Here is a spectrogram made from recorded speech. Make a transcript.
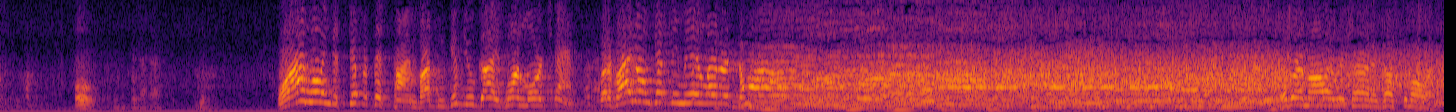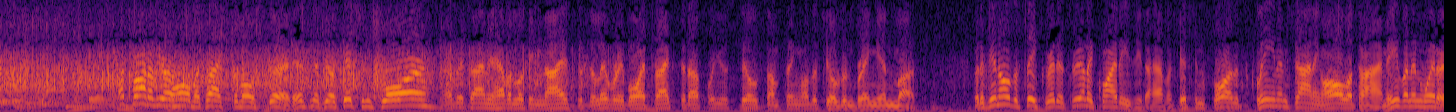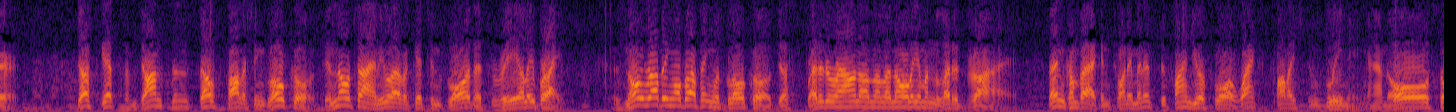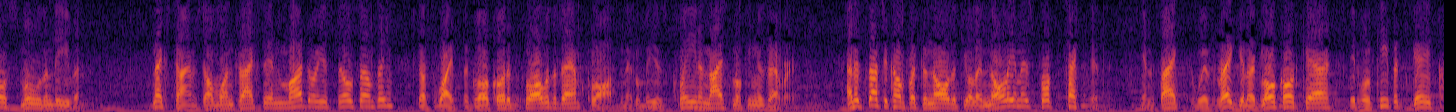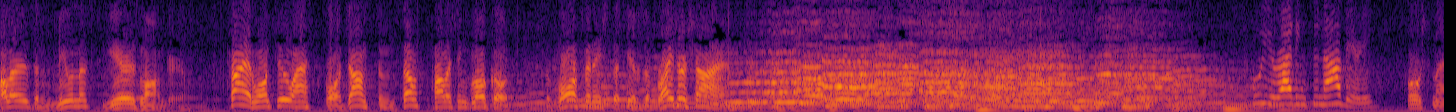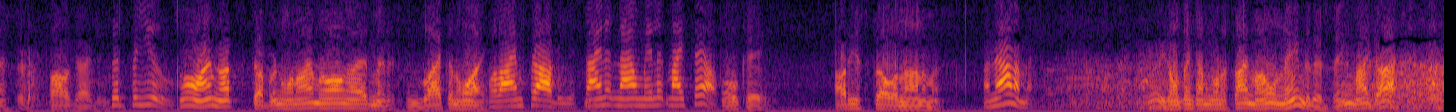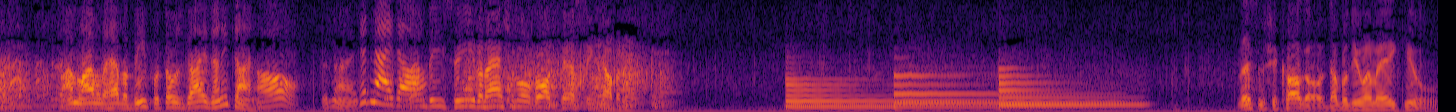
oh. Well, I'm willing to skip it this time, Bud, and give you guys one more chance. But if I don't get any mail letters tomorrow. Fibber and Molly return in just a moment. What part of your home attracts the most dirt? Isn't it your kitchen floor? Every time you have it looking nice, the delivery boy tracks it up or you spill something or the children bring in mud. But if you know the secret, it's really quite easy to have a kitchen floor that's clean and shining all the time, even in winter. Just get some Johnson's self-polishing glow coat. In no time, you'll have a kitchen floor that's really bright. There's no rubbing or buffing with glow coat. Just spread it around on the linoleum and let it dry. Then come back in 20 minutes to find your floor waxed, polished, and gleaming, and oh, so smooth and even. Next time someone tracks in mud or you spill something, just wipe the glow coated floor with a damp cloth, and it'll be as clean and nice looking as ever. And it's such a comfort to know that your linoleum is protected. In fact, with regular glow coat care, it will keep its gay colors and newness years longer. Try it, won't you? Ask for Johnson's self polishing glow coat, the floor finish that gives a brighter shine. Who are you writing to now, dearie? Postmaster, apologizing. Good for you. Oh, I'm not stubborn. When I'm wrong, I admit it, in black and white. Well, I'm proud of you. Sign it and I'll mail it myself. Okay. How do you spell anonymous? Anonymous. Well, you don't think I'm going to sign my own name to this thing? My gosh. I'm liable to have a beef with those guys anytime. Oh. Good night. Good night, all. NBC, the national broadcasting company. This is Chicago, WMAQ.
